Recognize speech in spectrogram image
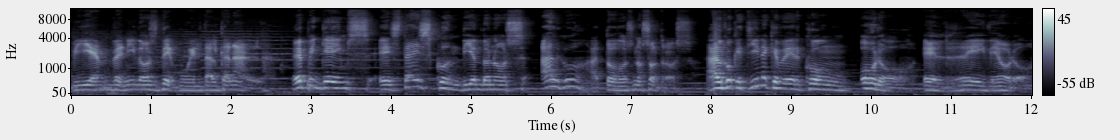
bienvenidos de vuelta al canal. Epic Games está escondiéndonos algo a todos nosotros. Algo que tiene que ver con oro, el rey de oro.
